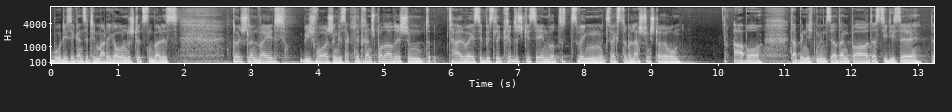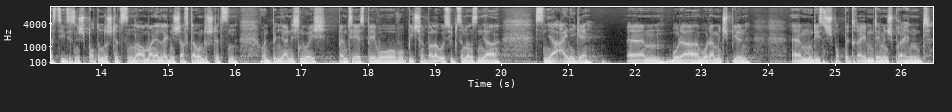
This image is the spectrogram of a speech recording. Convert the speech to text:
wo diese ganze Thematik auch unterstützen, weil es deutschlandweit, wie ich vorher schon gesagt, eine Trendsportart ist und teilweise ein bisschen kritisch gesehen wird, zwingen, zwecks der Belastungssteuerung. Aber da bin ich Gmünd sehr dankbar, dass die, diese, dass die diesen Sport unterstützen, auch meine Leidenschaft da unterstützen. Und bin ja nicht nur ich beim TSB, wo, wo Beachhandball ausübt, sondern es sind ja, es sind ja einige, ähm, wo, da, wo da mitspielen ähm, und diesen Sport betreiben. Dementsprechend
